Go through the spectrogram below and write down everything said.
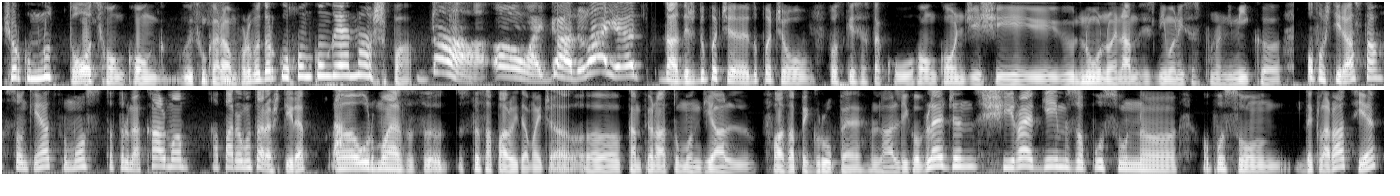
și oricum nu toți Hong Kong sunt cu care am probleme, doar cu Hong Kong e nașpa. Da! Oh my god, Riot! Da, deci după ce, după ce a fost chestia asta cu Hong Kongii și nu, noi n-am zis nimănui să spună nimic, uh, a fost știrea asta, s-a încheiat frumos, toată lumea calmă, apare următoarea știre. Da. Uh, urmează să stă să apară, uite am aici, uh, campionatul mondial, faza pe grupe la League of Legends și Riot Games a pus, un, uh, a pus o declarație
